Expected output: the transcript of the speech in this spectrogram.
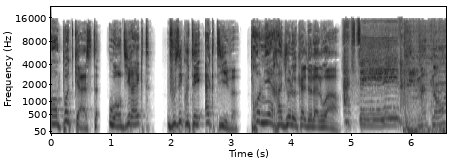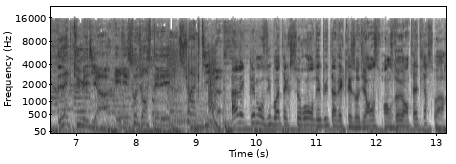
En podcast ou en direct, vous écoutez Active, première radio locale de la Loire. Active. Et maintenant, l'actu média et les audiences télé sur Active. Avec Clémence Dubois-Texeron, on débute avec les audiences France 2 en tête hier soir.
